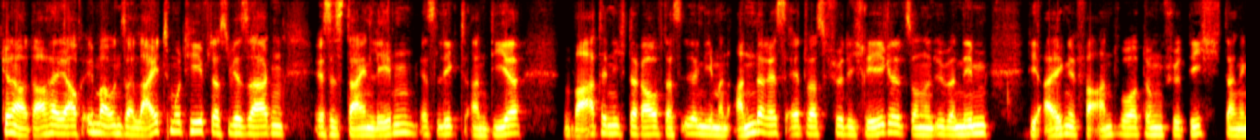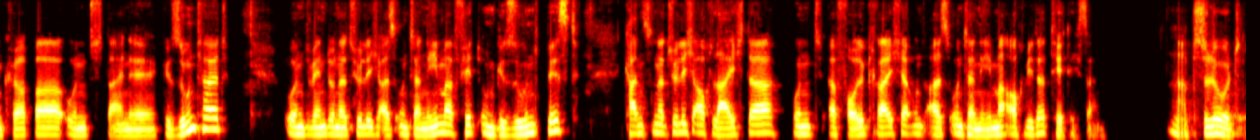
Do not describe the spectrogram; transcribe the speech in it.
Genau, daher ja auch immer unser Leitmotiv, dass wir sagen, es ist dein Leben, es liegt an dir. Warte nicht darauf, dass irgendjemand anderes etwas für dich regelt, sondern übernimm die eigene Verantwortung für dich, deinen Körper und deine Gesundheit. Und wenn du natürlich als Unternehmer fit und gesund bist, kannst du natürlich auch leichter und erfolgreicher und als Unternehmer auch wieder tätig sein. Absolut.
